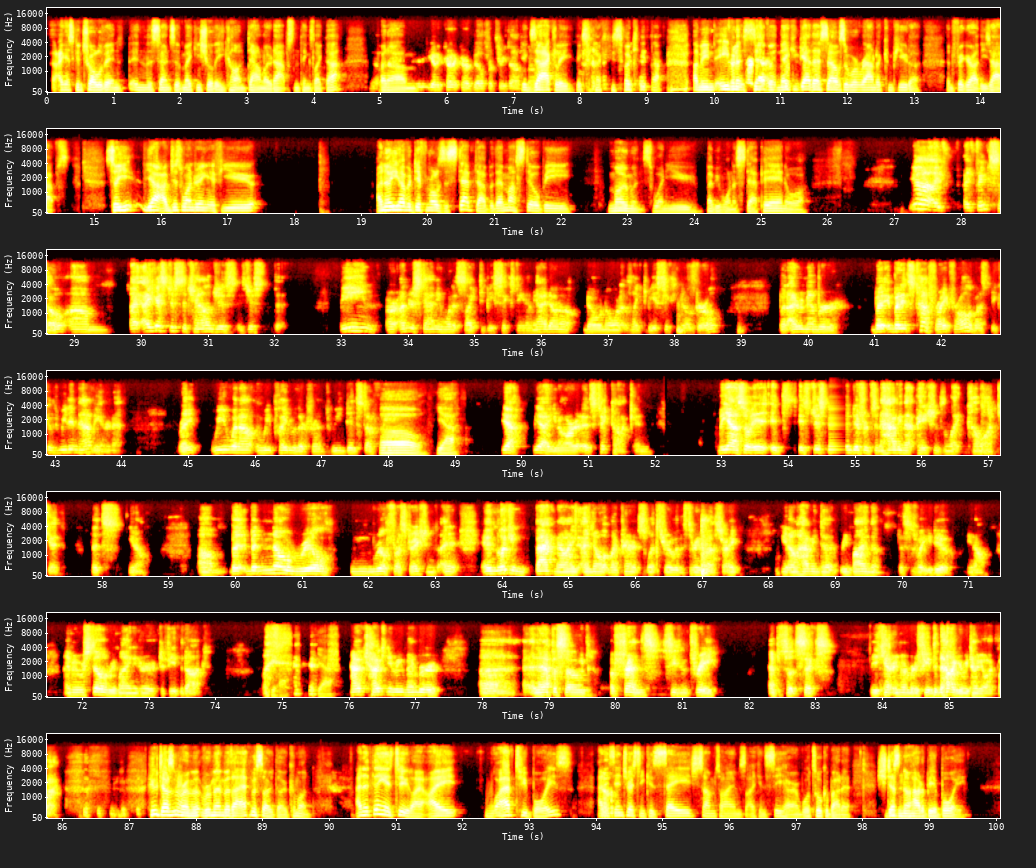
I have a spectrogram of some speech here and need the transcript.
I guess control of it in, in the sense of making sure that he can't download apps and things like that. Yeah. But um you get a credit card bill for three thousand. exactly exactly so keep that. I mean even at seven they can get themselves around a computer and figure out these apps. So you yeah I'm just wondering if you I know you have a different role as a stepdad, but there must still be moments when you maybe want to step in or Yeah, I I think so. Um, I, I guess just the challenge is, is just being or understanding what it's like to be 16. I mean, I don't know don't know what it's like to be a 16 year old girl, but I remember. But but it's tough, right, for all of us because we didn't have the internet, right? We went out and we played with our friends. We did stuff. we- oh yeah yeah yeah you know or it's tiktok and but yeah so it, it's it's just been difference in having that patience and like come on kid that's you know um but but no real real frustrations. I, and looking back now I, I know what my parents went through with the three of us right? You know having to remind them this is what you do you know? I mean we're still reminding her to feed the dog. Like yeah yeah. How, how can you remember uh, an episode of Friends, season three, episode six, that you can't remember to feed the dog every time you walk by? who doesn't rem- remember that episode though? Come on and the thing is too like i i have two boys and it's interesting because sage sometimes i can see her and we'll talk about it. She doesn't know how to be a boy.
